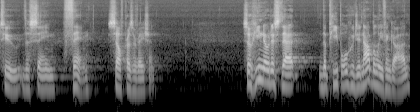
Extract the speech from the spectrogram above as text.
to the same thing self preservation. So he noticed that the people who did not believe in God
